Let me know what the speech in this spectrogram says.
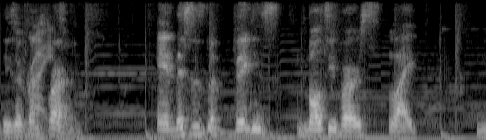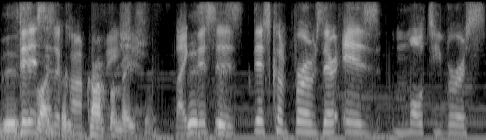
these are Right. confirmed, and this is the biggest multiverse like this, This like is a con- confirmation. Like This- this, this- is this confirms there is multiverse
